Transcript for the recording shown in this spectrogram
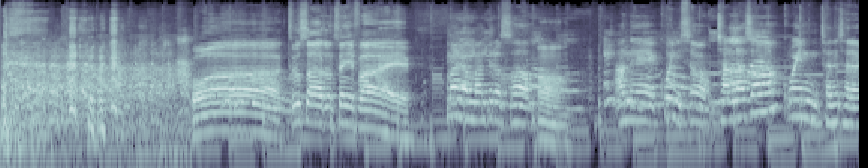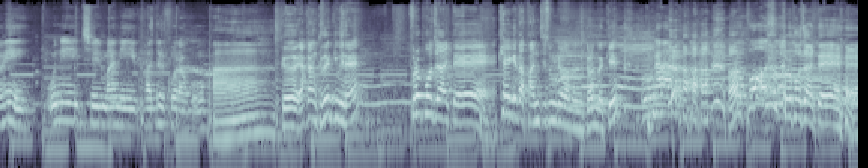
와 2025. 엄마가 만들었어. 어 안에 코인 있어. 잘라서 코인 다는 사람이 운이 제일 많이 받을 거라고. 아. 그 약간 그 느낌이네? 프로포즈 할 때 케이크에다 반지 숨겨놓는 그런 느낌? 어? 프로포즈 할 때.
